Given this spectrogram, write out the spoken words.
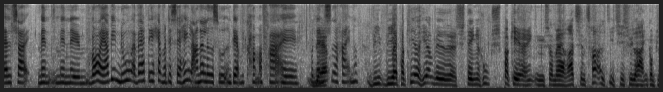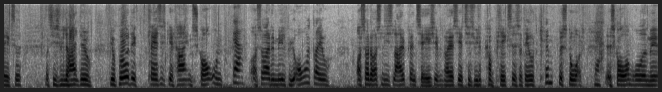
Altså, men, men øh, hvor er vi nu? Hvad er det her, hvor det ser helt anderledes ud, end der vi kommer fra øh, på den Ja. anden side af hegnet? Vi, vi er parkeret her ved øh, Stængehus-parkeringen, som er ret centralt i Tisvildehegn-komplekset. Og Tisvildehegn, det er, jo, det er jo både det klassiske hegn, skoven, Ja. og så er det Melby Overdrev, og så er det også Lisleje Plantage, når jeg siger Tisvilde-komplekset, så det er jo et kæmpe stort Ja. øh, skovområde med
